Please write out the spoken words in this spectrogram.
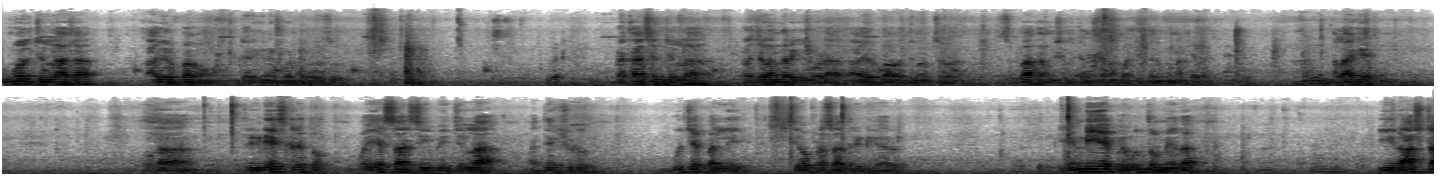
ఒంగోలు జిల్లాగా ఆవిర్భావం జరిగినటువంటి రోజు. ప్రకాశం జిల్లా ప్రజలందరికీ కూడా ఆవిర్భావ దినోత్సవ శుభాకాంక్షలు జనసేన పార్టీ తరఫున. అలాగే ఒక త్రీ డేస్ క్రితం వైఎస్ఆర్సిపి జిల్లా అధ్యక్షుడు బూచేపల్లి శివప్రసాద్ రెడ్డి గారు ఎన్డీఏ ప్రభుత్వం మీద ఈ రాష్ట్ర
